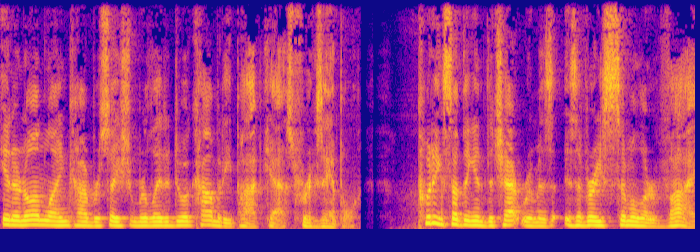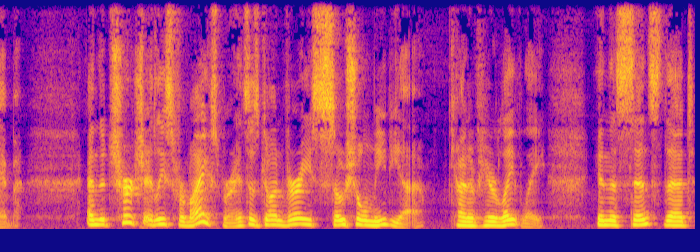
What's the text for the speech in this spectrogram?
in an online conversation related to a comedy podcast, for example. Putting something into the chat room is, is a very similar vibe. And the church, at least from my experience, has gone very social media kind of here lately, in the sense that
